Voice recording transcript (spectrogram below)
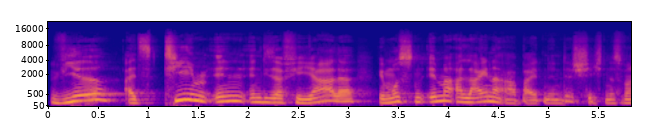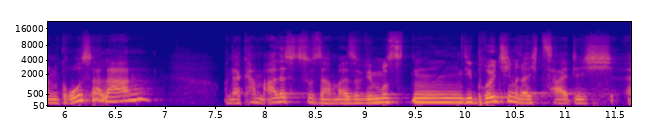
wir als Team in, in dieser Filiale, wir mussten immer alleine arbeiten in der Schicht. Und es war ein großer Laden und da kam alles zusammen. Also wir mussten die Brötchen rechtzeitig äh,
